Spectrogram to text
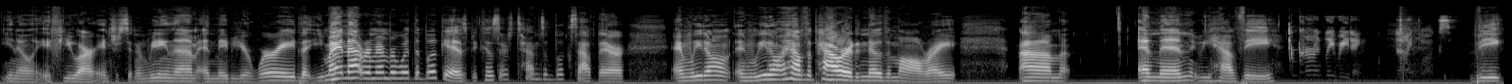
You know, if you are interested in reading them and maybe you're worried that you might not remember what the book is because there's tons of books out there and we don't and we don't have the power to know them all, right? Um, and then we have the Currently reading. Nine books. the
